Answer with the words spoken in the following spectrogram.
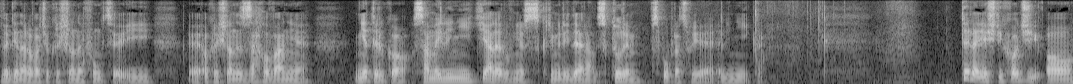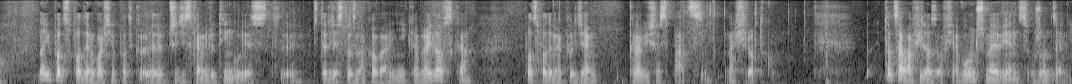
wygenerować określone funkcje i określone zachowanie nie tylko samej linijki, ale również Screen Readera, z którym współpracuje linijka. Tyle jeśli chodzi o. No i pod spodem, właśnie pod przyciskami routingu, jest 40-znakowa y, linijka brajlowska. Pod spodem, jak powiedziałem, klawisze spacji na środku. To cała filozofia. Włączmy więc urządzenie.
